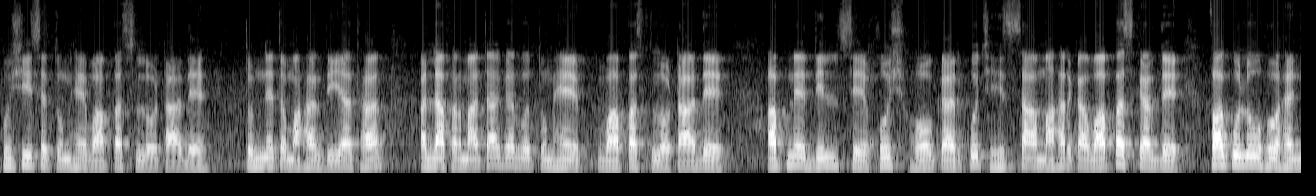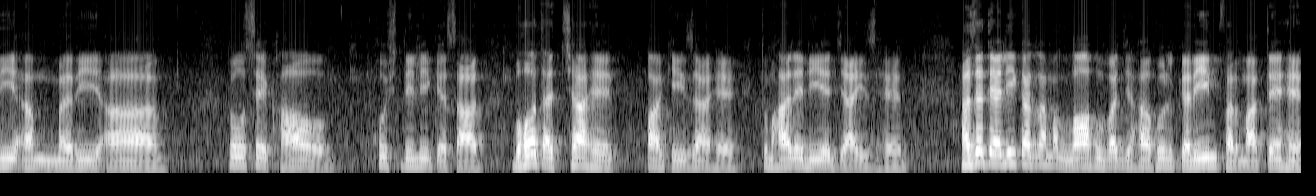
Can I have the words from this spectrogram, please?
خوشی سے تمہیں واپس لوٹا دے۔ تم نے تو مہر دیا تھا۔ اللہ فرماتا اگر وہ تمہیں واپس لوٹا دے، اپنے دل سے خوش ہو کر کچھ حصہ مہر کا واپس کر دے۔ فکلو ہو ہنی ام مری آ تو اسے کھاؤ خوش دلی کے ساتھ۔ بہت اچھا ہے، پاکیزہ ہے، تمہارے لیے جائز ہے۔ حضرت علی کرم اللہ وجہ الکریم فرماتے ہیں،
